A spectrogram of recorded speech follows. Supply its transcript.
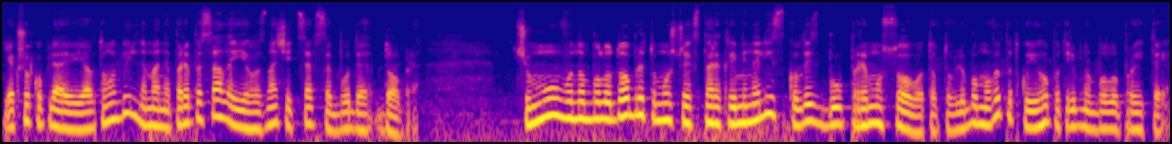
Якщо купляю я автомобіль, на мене переписали його, значить це все буде добре. Чому воно було добре? Тому що експерт-криміналіст колись був примусово, тобто в будь-якому випадку його потрібно було пройти.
